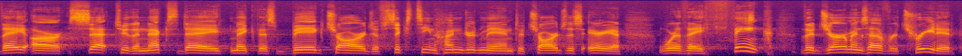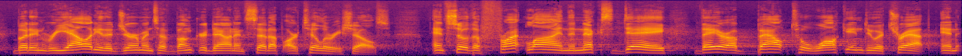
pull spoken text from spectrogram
they are set to the next day make this big charge of 1,600 men to charge this area where they think the Germans have retreated, but in reality, the Germans have bunkered down and set up artillery shells. And so the front line, the next day, they are about to walk into a trap, and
